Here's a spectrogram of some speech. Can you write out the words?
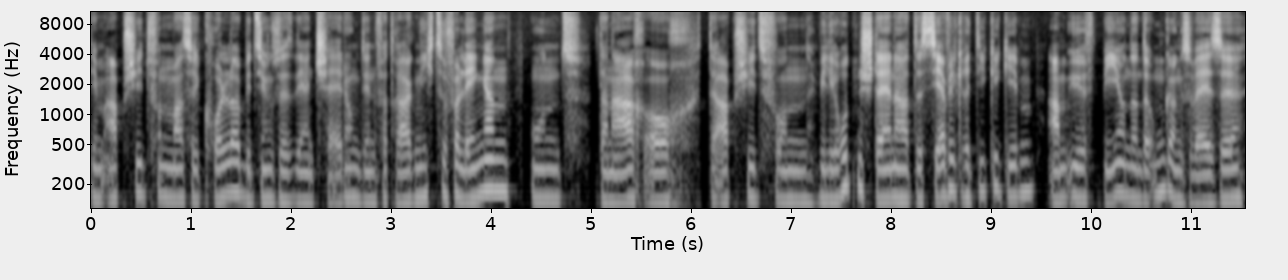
dem Abschied von Marcel Koller bzw. der Entscheidung, den Vertrag nicht zu verlängern und danach auch der Abschied von Willi Ruttensteiner hat es sehr viel Kritik gegeben am ÖFB und an der Umgangsweise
